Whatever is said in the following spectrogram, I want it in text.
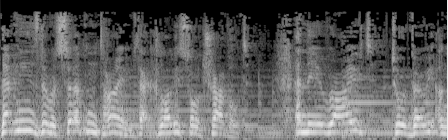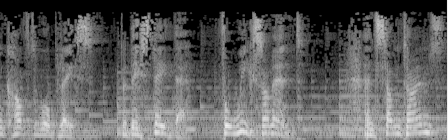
That means there were certain times that Klal Yisrael traveled, and they arrived to a very uncomfortable place, but they stayed there for weeks on end. And sometimes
